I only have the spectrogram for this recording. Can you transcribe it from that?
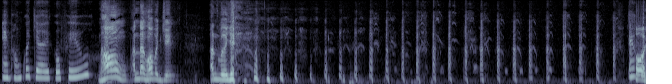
Em không có chơi cổ phiếu. không anh đang hỏi về chuyện anh vừa Em thôi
